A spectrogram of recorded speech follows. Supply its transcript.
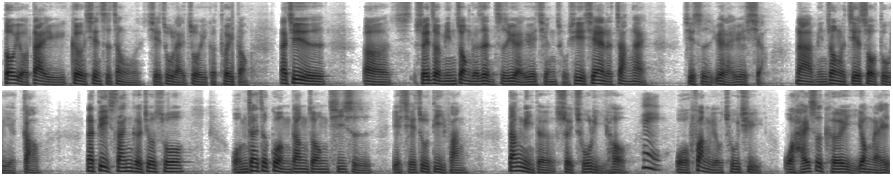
都有待于各县市政府协助来做一个推动。那其实，呃，随着民众的认知越来越清楚，其实现在的障碍其实越来越小，那民众的接受度也高。那第三个就是说，我们在这过程当中，其实也协助地方，当你的水处理以后，嘿，我放流出去，我还是可以用来。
